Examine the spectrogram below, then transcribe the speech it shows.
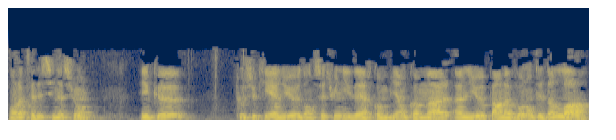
en la prédestination et que tout ce qui a lieu dans cet univers comme bien ou comme mal a lieu par la volonté d'Allah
